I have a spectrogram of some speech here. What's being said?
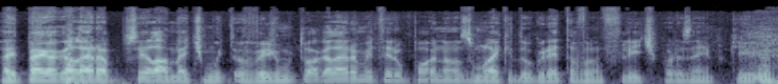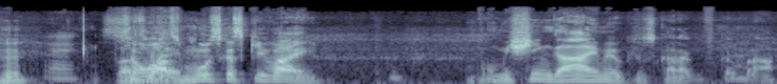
Aí pega a galera, sei lá, mete muito. Eu vejo muito a galera meter o pau nos moleques do Greta Van Fleet, por exemplo. Que uhum. é. São as músicas que vai. Vão me xingar, hein, meu, que os caras ficam bravos.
